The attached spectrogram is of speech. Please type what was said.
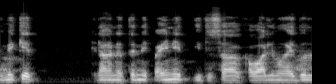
lumikit. Kailangan natin ipainit dito sa kawali mga idol.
